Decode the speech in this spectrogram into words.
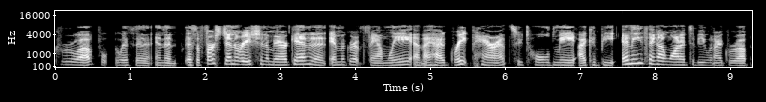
grew up with a, in a, as a first generation American in an immigrant family, and I had great parents who told me I could be anything I wanted to be when I grew up,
